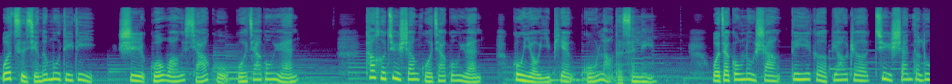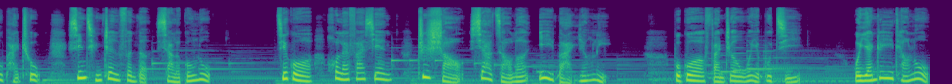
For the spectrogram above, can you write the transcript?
我此行的目的地是国王峡谷国家公园，它和巨山国家公园共有一片古老的森林。我在公路上第一个标着巨山的路牌处，心情振奋地下了公路。结果后来发现，至少下早了一百英里。不过反正我也不急，我沿着一条路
